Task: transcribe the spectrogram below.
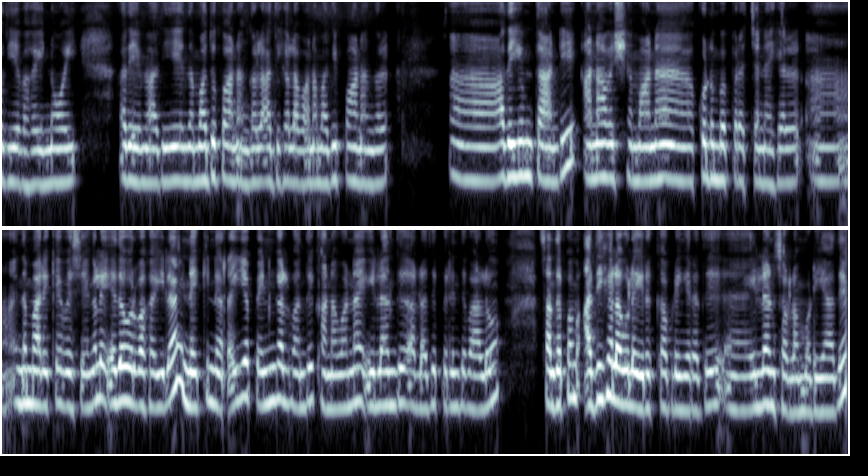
புதிய வகை நோய், அதே மாதிரி இந்த மதுபானங்கள், அதிகளவான மதிப்பானங்கள் மதுபானங்கள், அதையும் தாண்டி அனாவசியமான குடும்ப பிரச்சனைகள், இந்த மாரிக்க விஷயங்கள். ஏதோ ஒரு வகையில் இன்னைக்கு நிறைய பெண்கள் வந்து கணவனை இழந்து அல்லது பிரிந்து வாழும் சந்தர்ப்பம் அதிக அளவில் இருக்குது அப்படிங்கிறது இல்லைன்னு சொல்ல முடியாது.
